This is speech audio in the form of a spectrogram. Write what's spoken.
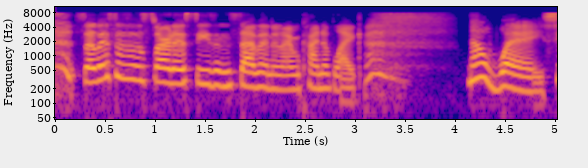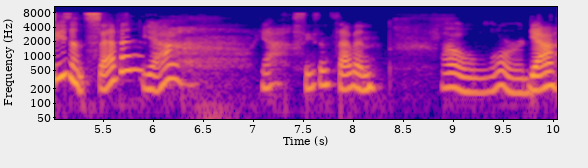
so this is the start of season seven, and I'm kind of like, No way. Season seven? yeah, yeah, season seven. Oh Lord. Yeah.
